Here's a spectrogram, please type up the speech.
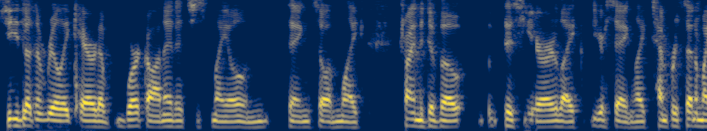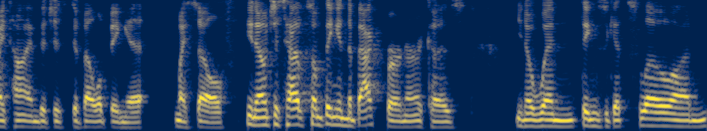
She doesn't really care to work on it. It's just my own thing. So I'm like trying to devote this year, like you're saying, like 10% of my time to just developing it myself. You know, just have something in the back burner because you know when things get slow on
